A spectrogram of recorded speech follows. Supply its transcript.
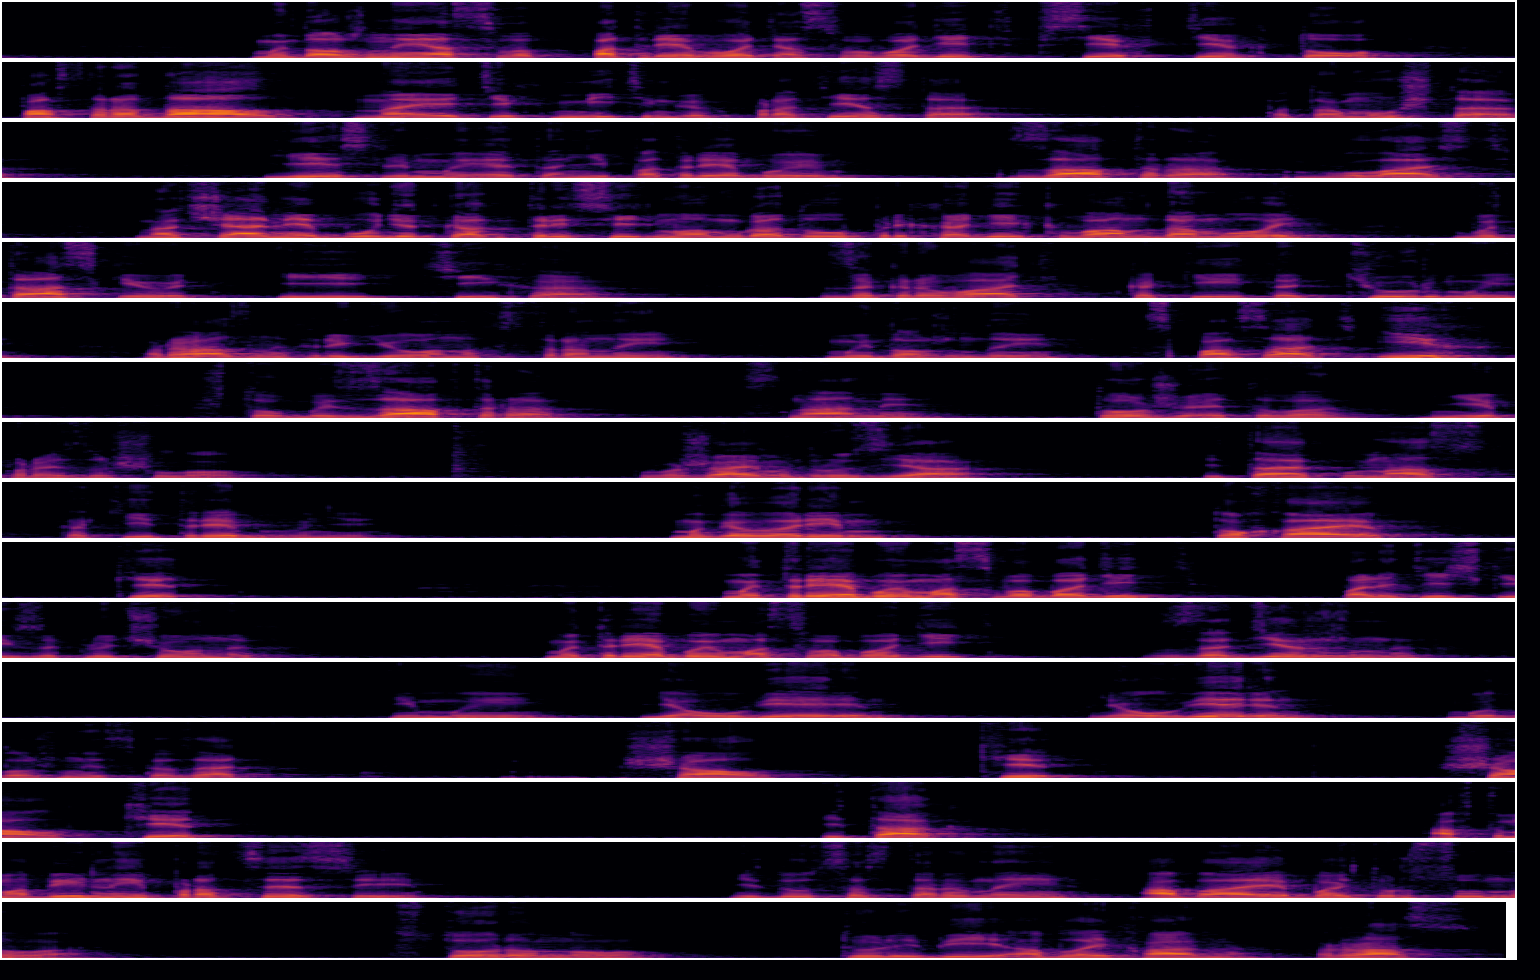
Мы должны осв потребовать освободить всех тех, кто пострадал на этих митингах протеста, потому что если мы это не потребуем, завтра власть ночами будет, как в 1937 году, приходить к вам домой, вытаскивать и тихо закрывать какие-то тюрьмы, разных регионах страны. Мы должны спасать их, чтобы завтра с нами тоже этого не произошло. Уважаемые друзья, итак, у нас какие требования? Мы говорим, Тохаев, Кит, мы требуем освободить политических заключенных, мы требуем освободить задержанных, и мы, я уверен, я уверен, мы должны сказать, шал кит shall kit. Итак, автомобильные процессы идут со стороны Абая Байтурсунова в сторону Тулеби Аблайхана. Раз.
